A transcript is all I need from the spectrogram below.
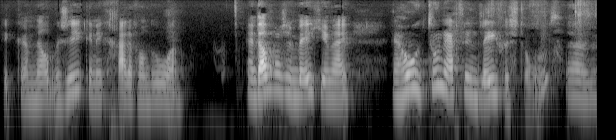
ik uh, meld muziek en ik ga er vandoor. En dat was een beetje mijn, ja, hoe ik toen echt in het leven stond. Um,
